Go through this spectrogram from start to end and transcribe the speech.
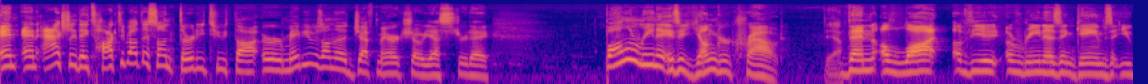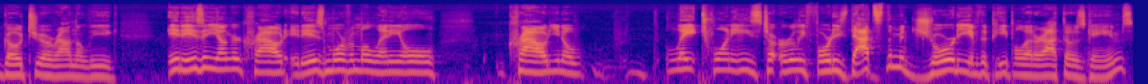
and and actually they talked about this on 32 thought or maybe it was on the Jeff Marek show yesterday. Ball Arena is a younger crowd Yeah. than a lot of the arenas and games that you go to around the league. It is a younger crowd. It is more of a millennial crowd, you know, late 20s to early 40s. That's the majority of the people that are at those games.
